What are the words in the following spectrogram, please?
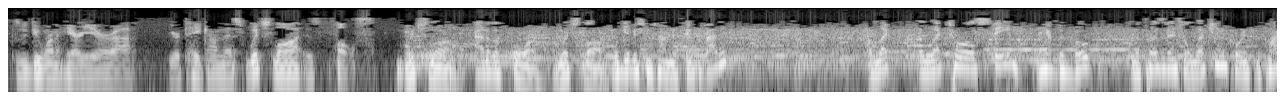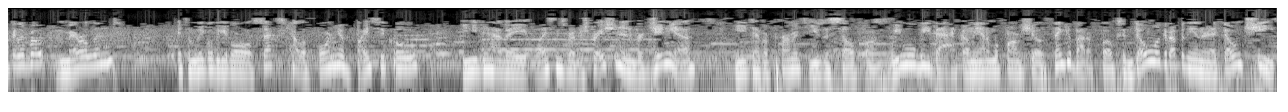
because we do want to hear your, uh, your take on this. Which law is false? Which law? Out of the four, which law? We'll give you some time to think about it. Elect- electoral state, they have to vote in the presidential election according to the popular vote. Maryland, it's illegal to give oral sex. California, bicycle, you need to have a license registration. In Virginia, you need to have a permit to use a cell phone. We will be back on the Animal Farm Show. Think about it, folks, and don't look it up on the internet. Don't cheat.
